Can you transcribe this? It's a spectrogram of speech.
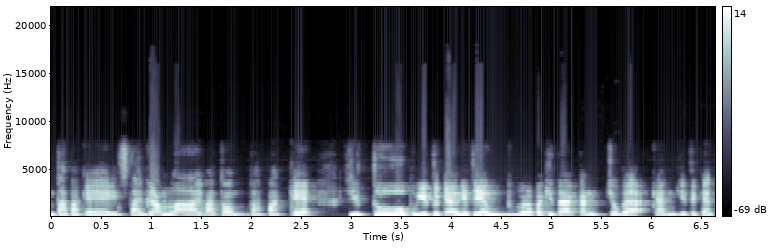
Entah pakai Instagram live atau entah pakai YouTube gitu kan. Itu yang beberapa kita akan coba kan gitu kan.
